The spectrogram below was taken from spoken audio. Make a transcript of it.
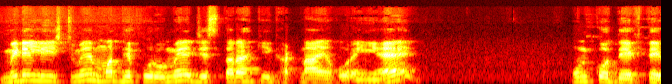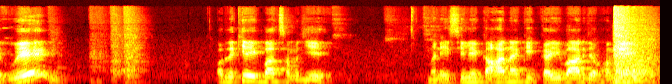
मिडिल ईस्ट में, मध्य पूर्व में जिस तरह की घटनाएँ हो रही हैं, उनको देखते हुए, और देखिए एक बात समझिए, मैंने इसीलिए कहा ना कि कई बार जब हमें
